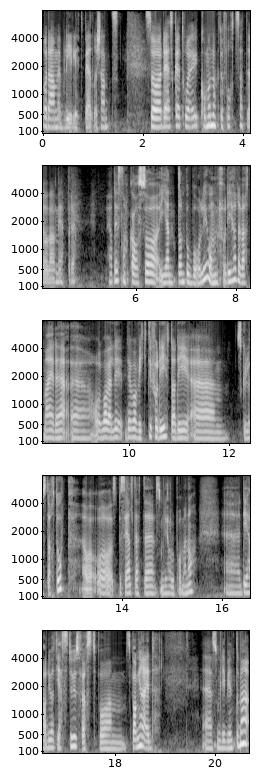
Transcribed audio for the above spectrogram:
Og dermed bli litt bedre kjent. Så det skal jeg tro jeg kommer nok til å fortsette å være med på det. Ja, Det snakka også jentene på Bårli om, for de hadde vært med i det. Eh, og Det var, veldig, det var viktig for de da de eh, skulle starte opp, og, spesielt dette som de holder på med nå. Eh, de hadde jo et gjestehus først på um, Spangereid, som de begynte med.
